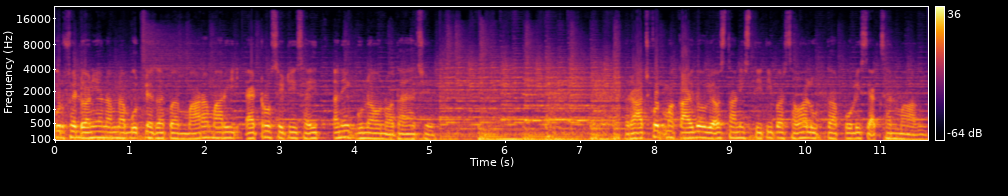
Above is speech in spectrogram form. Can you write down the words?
ઉર્ફે ડોનિયા નામના બુટલેગર પર મારામારી, એટ્રોસિટી સહિત અનેક ગુનાઓ નોંધાયા છે. રાજકોટમાં કાયદો વ્યવસ્થાની સ્થિતિ પર સવાલ ઉઠતા પોલીસ એક્શનમાં આવી.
